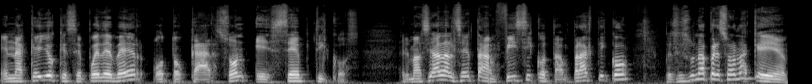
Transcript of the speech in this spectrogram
en aquello que se puede ver o tocar, son escépticos. El marcial al ser tan físico, tan práctico, pues es una persona que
